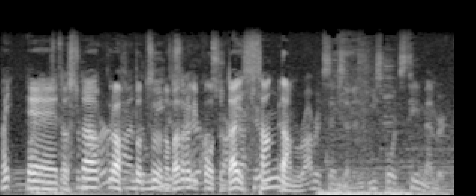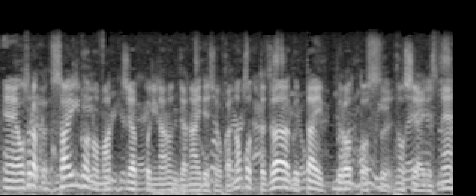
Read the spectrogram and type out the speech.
はい、えーと、スタークラフト2のバトルリポート第3弾、えー、おそらく最後のマッチアップになるんじゃないでしょうか、残ったザーグ対プロトスの試合ですね。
